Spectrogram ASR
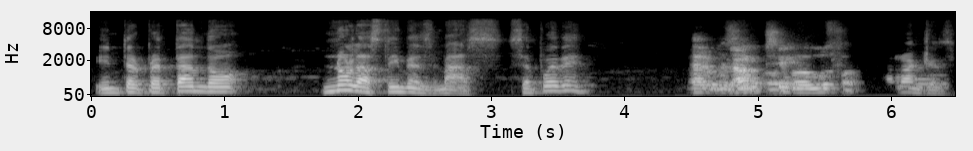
interpretando No lastimes más. ¿Se puede? Claro que sí, gusto. Arránquense.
